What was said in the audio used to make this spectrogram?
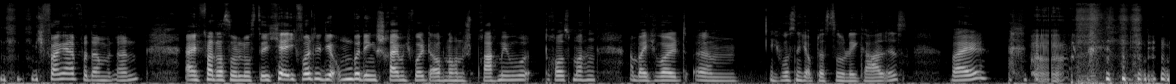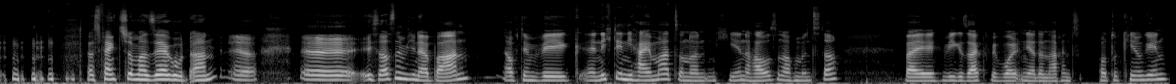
Ich fange einfach damit an. Ah, Ich fand das so lustig. Hey, ich wollte dir unbedingt schreiben, ich wollte auch noch eine Sprachmemo draus machen, aber ich wollte, ähm, ich wusste nicht, ob das so legal ist, weil, Das fängt schon mal sehr gut an. ja, äh, ich saß nämlich in der Bahn, auf dem Weg äh, nicht in die Heimat, sondern hier nach Hause, nach Münster. Weil, wie gesagt, wir wollten ja danach ins Autokino gehen.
